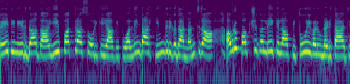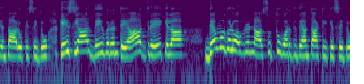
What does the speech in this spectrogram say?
ಭೇಟಿ ನೀಡಿದಾಗ ಈ ಪತ್ರ ಸೋರಿಕೆಯಾಗಿತ್ತು. ಅಲ್ಲಿಂದ ಹಿಂದಿರುಗದ ನಂತರ ಅವರು ಪಕ್ಷದಲ್ಲಿ ಕೆಲ ಪಿತೂರಿಗಳು ನಡೀತಾ ಇದೆ ಅಂತ ಆರೋಪಿಸಿದ್ರು. ಕೆಸಿಆರ್ ದೇವರಂತೆ, ಆದ್ರೆ ಕೆಲ ದೆವ್ವಗಳು ಅವರನ್ನ ಸುತ್ತುವರೆದಿದೆ ಅಂತ ಟೀಕಿಸಿದ್ರು.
